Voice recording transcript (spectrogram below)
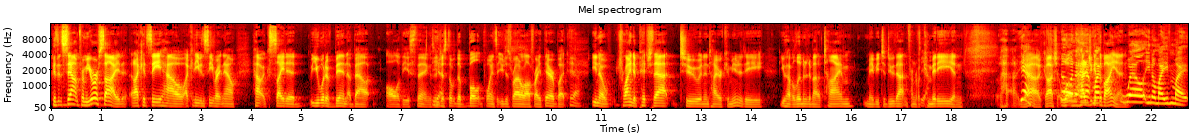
because it sound from your side, and I could see how I could even see right now how excited you would have been about all of these things and Yeah. just the, the bullet points that you just rattled off right there. But Yeah. you know, trying to pitch that to an entire community, you have a limited amount of time maybe to do that in front of a Yeah. committee and. Uh, yeah. gosh. No, well, and- how did you my- get the buy-in? Well, you know, my even my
